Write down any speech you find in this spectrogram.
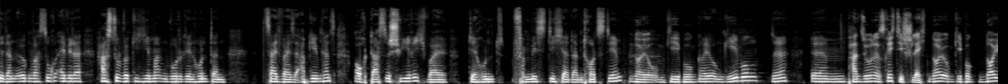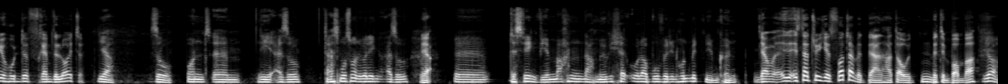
dir dann irgendwas suchen. Entweder hast du wirklich jemanden, wo du den Hund dann zeitweise abgeben kannst. Auch das ist schwierig, weil der Hund vermisst dich ja dann trotzdem. Neue Umgebung. Neue Umgebung, ne? Ähm, Pension ist richtig schlecht. Neue Umgebung, neue Hunde, fremde Leute. ja, so. Und ähm, nee, also das muss man überlegen. Also Ja. äh, deswegen, wir machen nach Möglichkeit Urlaub, wo wir den Hund mitnehmen können. Ja, ist natürlich jetzt Vorteil mit Bernhard da unten, mit dem Bomber. Ja.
